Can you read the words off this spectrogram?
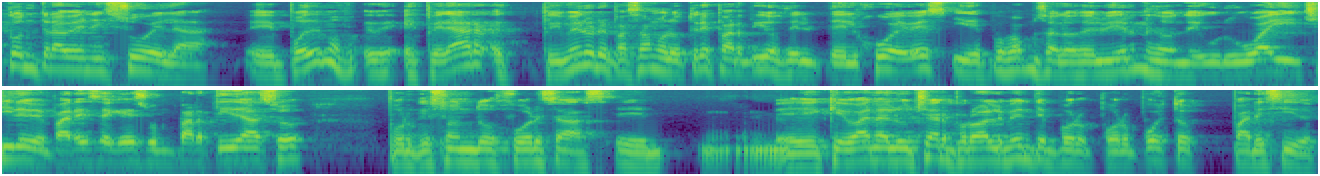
contra Venezuela. Eh, ¿Podemos eh, esperar? Primero repasamos los tres partidos del, del jueves y después vamos a los del viernes, donde Uruguay y Chile me parece que es un partidazo, porque son dos fuerzas eh, eh, que van a luchar probablemente por, por puestos parecidos.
